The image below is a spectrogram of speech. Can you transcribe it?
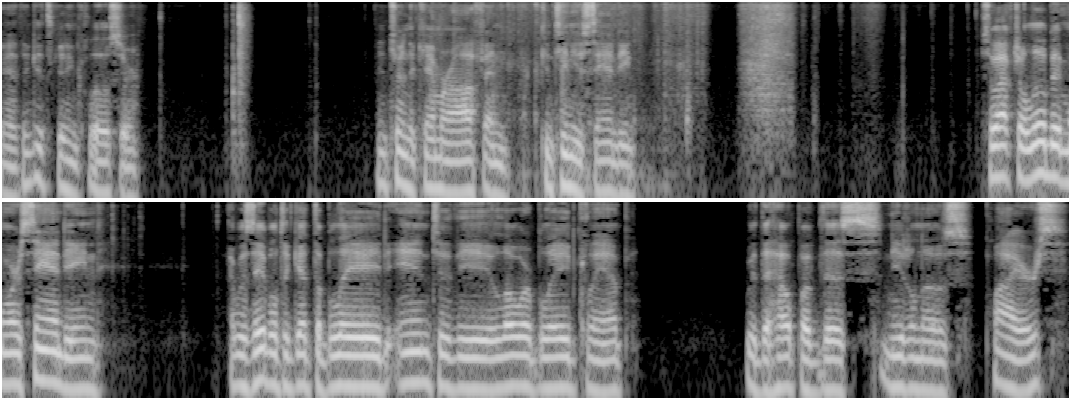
Okay, I think it's getting closer. And turn the camera off and continue sanding. So after a little bit more sanding, I was able to get the blade into the lower blade clamp with the help of this needle nose pliers.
